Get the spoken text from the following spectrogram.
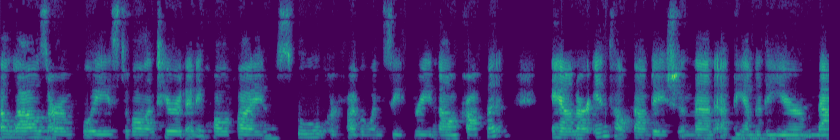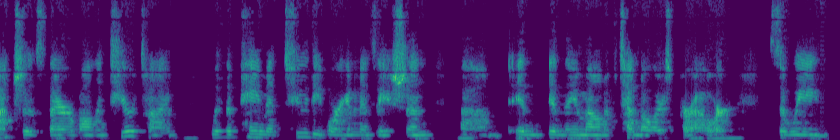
allows our employees to volunteer at any qualified school or 501c3 nonprofit. And our Intel Foundation then at the end of the year matches their volunteer time with a payment to the organization um, in, in the amount of $10 per hour. So we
